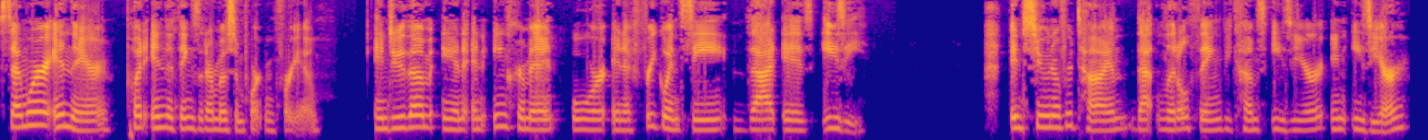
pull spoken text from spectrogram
Somewhere in there, put in the things that are most important for you and do them in an increment or in a frequency that is easy. And soon over time, that little thing becomes easier and easier.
